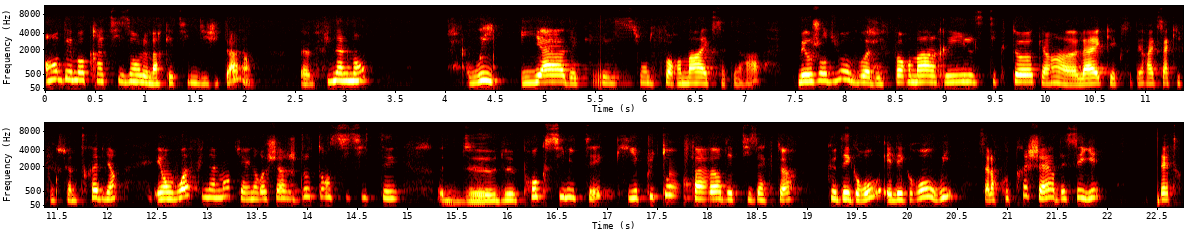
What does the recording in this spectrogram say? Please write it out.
en démocratisant le marketing digital, euh, finalement, oui, il y a des questions de format, etc. Mais aujourd'hui, on voit des formats Reels, TikTok, hein, Like, etc., etc., qui fonctionnent très bien. Et on voit finalement qu'il y a une recherche d'authenticité, de, de, proximité, qui est plutôt en faveur des petits acteurs que des gros. Et les gros, oui, ça leur coûte très cher d'essayer d'être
